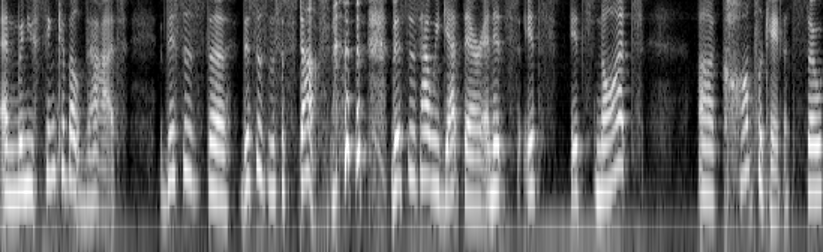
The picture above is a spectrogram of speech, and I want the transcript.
and when you think about that, this is the this is the stuff. this is how we get there and it's it's it's not uh complicated. So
